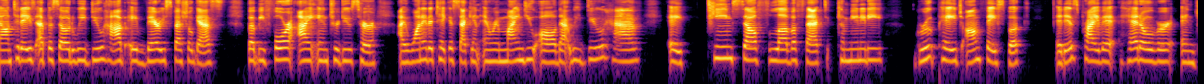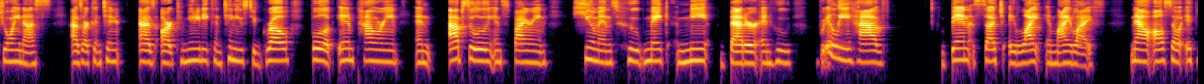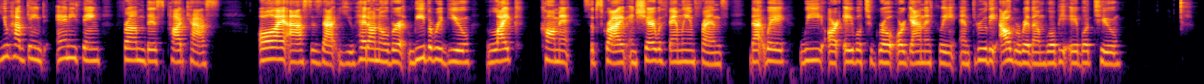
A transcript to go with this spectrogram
Now, in today's episode, we do have a very special guest. But before I introduce her, I wanted to take a second and remind you all that we do have a Team Self Love Effect community group page on Facebook. It is private. Head over and join us as our continue as our community continues to grow, full of empowering and absolutely inspiring humans who make me better and who really have been such a light in my life. Now, also, if you have gained anything from this podcast, all I ask is that you head on over, leave a review, like, comment, subscribe, and share with family and friends. That way, we are able to grow organically, and through the algorithm, we'll be able to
